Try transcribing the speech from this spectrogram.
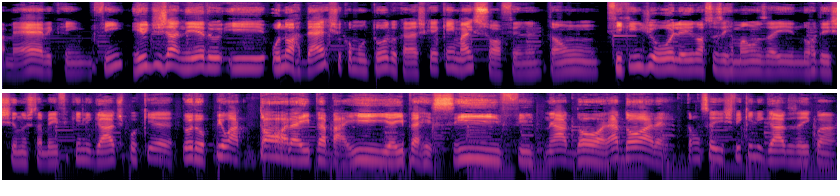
América, enfim, Rio de Janeiro e o Nordeste como um todo, cara, acho que é quem mais sofre, né? Então, fiquem de olho aí, nossos irmãos aí nordestinos também, fiquem ligados, porque o europeu adora ir pra Bahia, ir pra Recife, né? Adora, adora. Então, vocês fiquem ligados aí com a,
